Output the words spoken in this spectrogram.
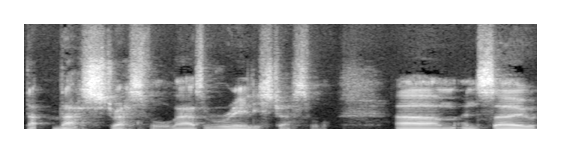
that that's stressful. That's really stressful. Um, and so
